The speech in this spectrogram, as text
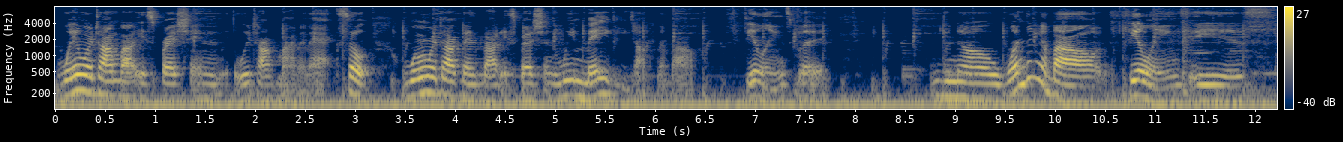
when we're talking about expression, we're talking about an act. So when we're talking about expression, we may be talking about feelings, but you know, one thing about feelings is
